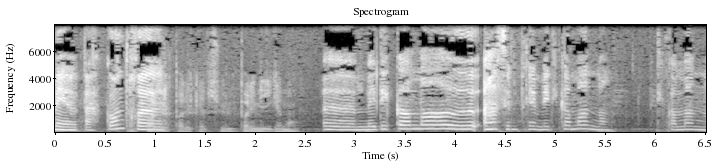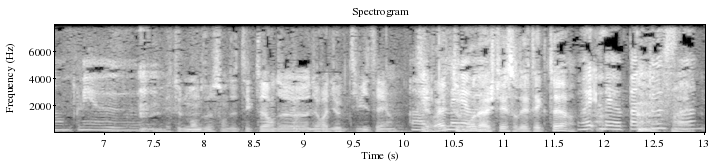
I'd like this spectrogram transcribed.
Mais euh, par contre, Pas euh, les, pas les capsules, pas les médicaments. euh, médicaments, euh, ah c'est vrai, médicaments non, médicaments non, mais euh, Mais tout le monde veut son détecteur de, de radioactivité. Hein. Ouais, C'est vrai, tout le monde a euh, acheté son détecteur. oui, mais pas tous, hein, Ouais.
